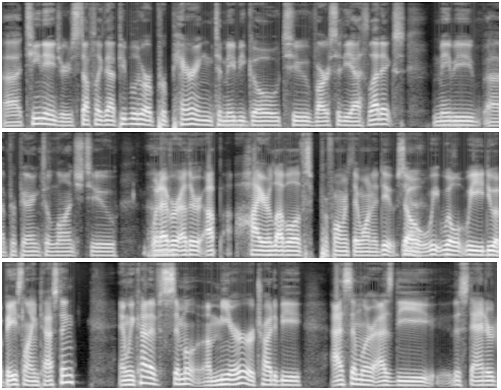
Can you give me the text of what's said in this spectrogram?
uh, teenagers, stuff like that. People who are preparing to maybe go to varsity athletics, maybe uh, preparing to launch to um, whatever other up higher level of performance they want to do. So Yeah. we will we do a baseline testing, and we kind of similar uh, mirror or try to be as similar as the the standard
